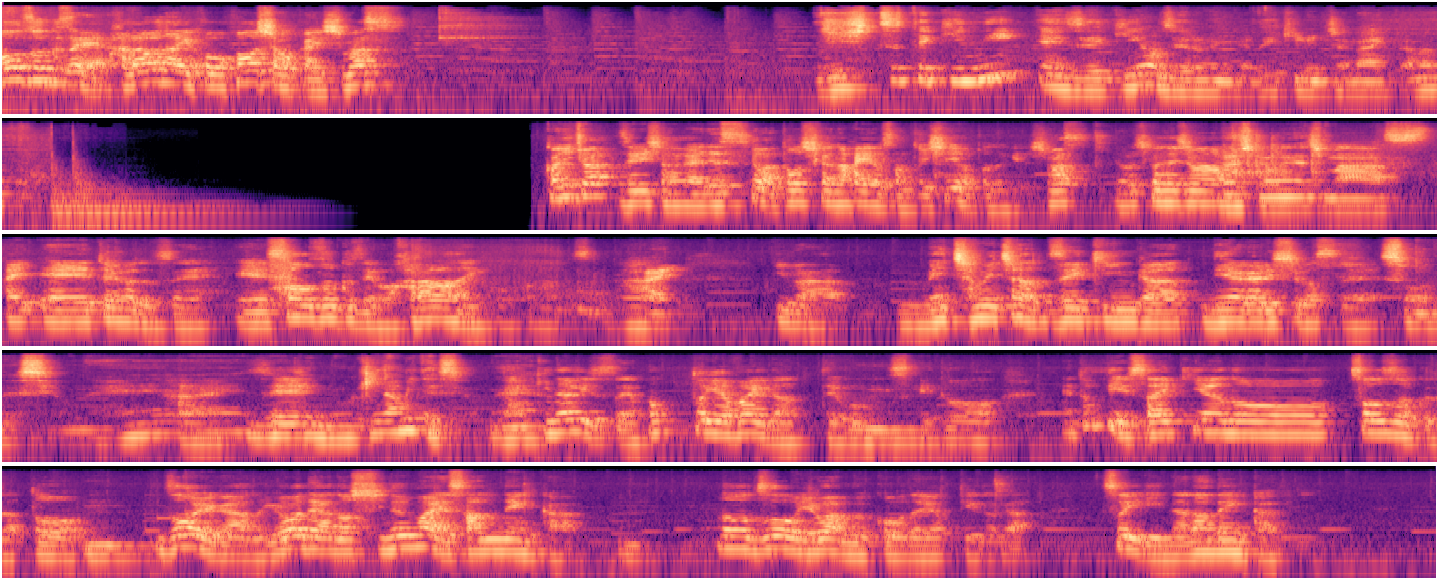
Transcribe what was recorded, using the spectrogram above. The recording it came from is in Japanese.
相続税払わない方法を紹介します。実質的にえー税金をゼロ円ができるんじゃないかなと。こんにちは、税理士の永井です。今日は投資家の早尾さんと一緒にお届けします。よろしくお願いしよます。ろしくお願いします。はい、えー、ということでですね、えー、相続税を払わない方法なんですけど、はい。今、めちゃめちゃ税金が値上がりしてますね。そうですよね。はい税金軒並みですよねいき。なりですね、本当やばいなって思うんですけど、え特に最近あの、相続だとう、ん。贈与があの今まであの死ぬ前3年間の贈与は無効だよっていうのが、ついに7年間に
